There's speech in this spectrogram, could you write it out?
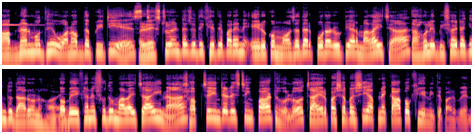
পাবনার মধ্যে ওয়ান অব দ্য পিটিএস রেস্টুরেন্টে যদি খেতে পারেন এরকম মজাদার পোড়া রুটি আর মালাই চা, তাহলে বিষয়টা কিন্তু দারুণ হয়। তবে এখানে শুধু মালাই চাই না, সবচেয়ে ইন্টারেস্টিং পার্ট হলো, চায়ের পাশাপাশি আপনি কাপও খেয়ে নিতে পারবেন।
